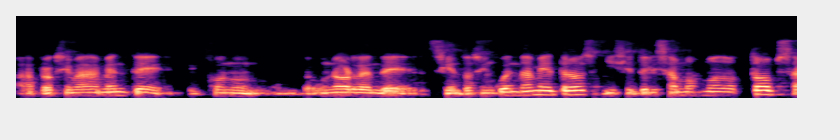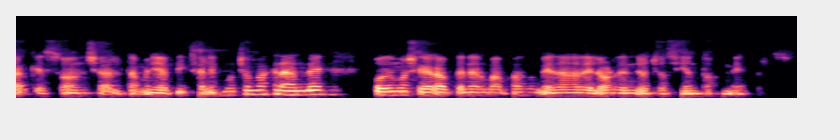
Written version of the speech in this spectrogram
aproximadamente con un, orden de 150 metros y si utilizamos modo TOPSA, que son ya el tamaño de píxeles mucho más grande, podemos llegar a obtener mapas de humedad del orden de 800 metros.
